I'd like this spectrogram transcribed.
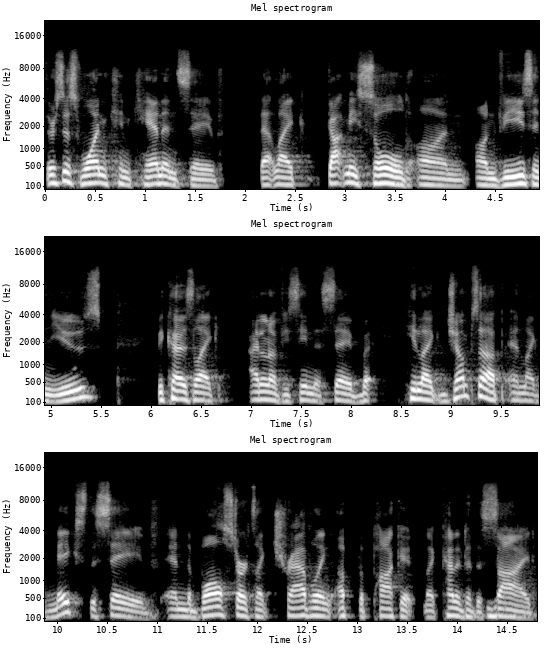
there's this one Concannon save that like got me sold on on V's and U's because like I don't know if you've seen this save, but he like jumps up and like makes the save and the ball starts like traveling up the pocket like kind of to the mm-hmm. side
